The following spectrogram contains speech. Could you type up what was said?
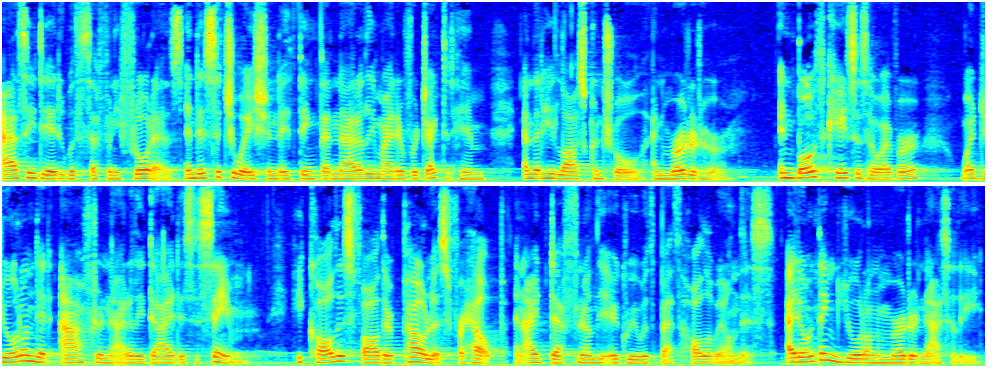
as he did with Stephanie Flores. In this situation, they think that Natalee might have rejected him and that he lost control and murdered her. In both cases, however, what Joran did after Natalee died is the same. He called his father Paulus for help, and I definitely agree with Beth Holloway on this. I don't think Joran murdered Natalee.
